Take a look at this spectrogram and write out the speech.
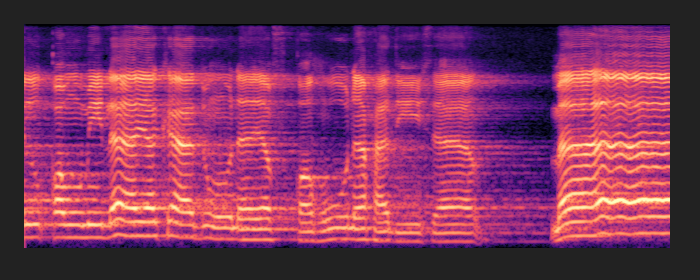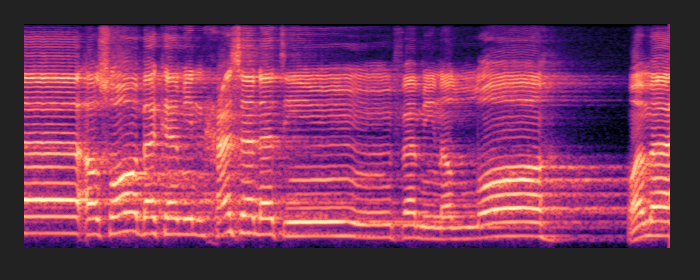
القوم لا يكادون يفقهون حديثا ما اصابك من حسنه فمن الله وما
